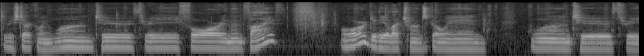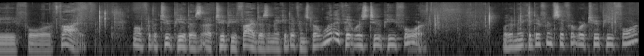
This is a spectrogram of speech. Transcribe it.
Do we start going 1, 2, 3, 4, and then 5? Or do the electrons go in 1, 2, 3, 4, 5? Well, for the 2p, it does, uh, 2p5 doesn't make a difference. But what if it was 2p4? Would it make a difference if it were 2p4?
